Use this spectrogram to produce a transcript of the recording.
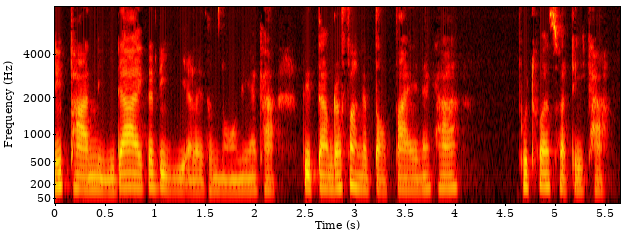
นิพพานหนีได้ก็ดีอะไรทำนองนี้ค่ะ ติดตามรับฟังกันต่อไปนะคะ พุทธวสวัสดีค่ะ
